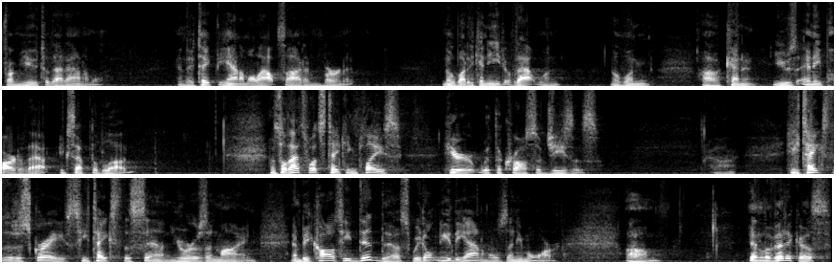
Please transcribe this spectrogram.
from you to that animal and they take the animal outside and burn it. Nobody can eat of that one. No one uh, can use any part of that except the blood. And so that's what's taking place here with the cross of Jesus. Uh, he takes the disgrace, he takes the sin, yours and mine. And because he did this, we don't need the animals anymore. Um, in Leviticus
